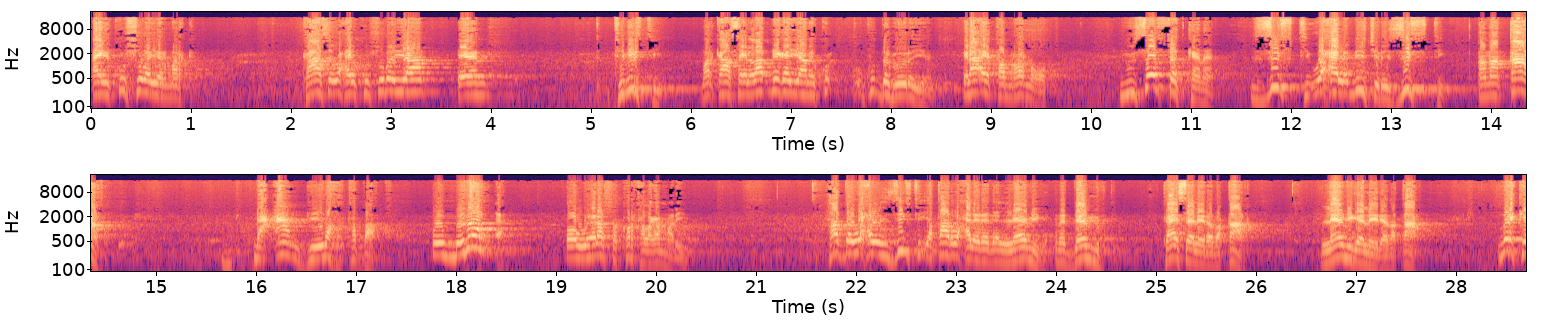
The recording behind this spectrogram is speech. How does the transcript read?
ay ku shubayaan marka. Kaasay waxay ku shubayaan timirtii markaasay la dhigayaan ku daboolayaan ilaa ay qamro noqoto. Musafadkana zifti waxaa la dhihi jiray zifti ama qaar dhacaan geedaha ka daata oo madow ah oo weelasha korka laga mariyo. Hadda waxa wey zifti iyo qaar waxaa la yidhahdaa laamiga ama daamurka. Kaasaa la yidhahda qaar. Laamigaa la yidhahda qaar. Marka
